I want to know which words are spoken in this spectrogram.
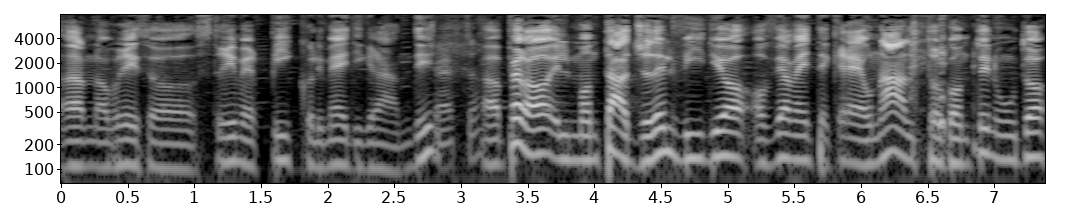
hanno preso streamer piccoli, medi, grandi Certo. eh, però il montaggio del video ovviamente crea un altro contenuto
